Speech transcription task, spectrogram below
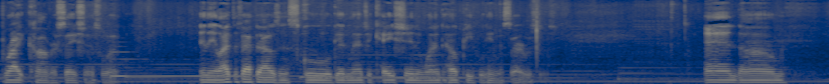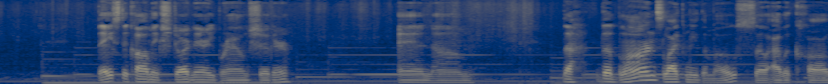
bright conversations with. And they liked the fact that I was in school, getting my education, and wanted to help people, human services and um, they used to call me extraordinary brown sugar and um, the the blondes liked me the most so i would call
